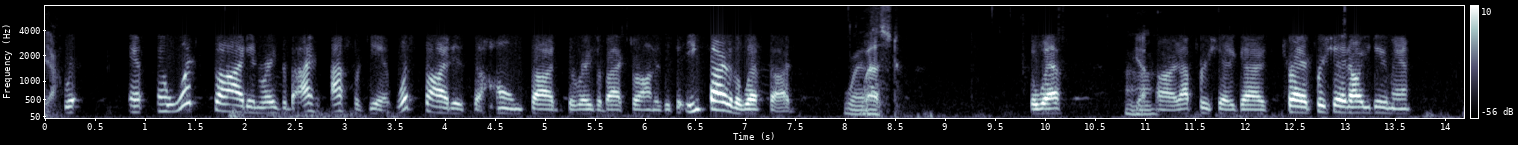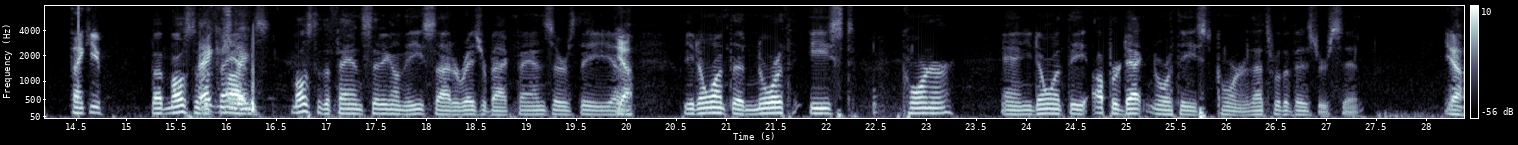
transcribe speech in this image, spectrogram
Yeah. And, and what side in Razorback? I, I forget. What side is the home side the Razorbacks are on? Is it the east side or the west side? West. West. The west. Uh-huh. All right, I appreciate it, guys. Trey, I appreciate all you do, man. Thank you. But most of Thank the you, fans, most of the fans sitting on the east side are Razorback fans. There's the uh, Yeah. You don't want the northeast corner, and you don't want the upper deck northeast corner. That's where the visitors sit. Yeah.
